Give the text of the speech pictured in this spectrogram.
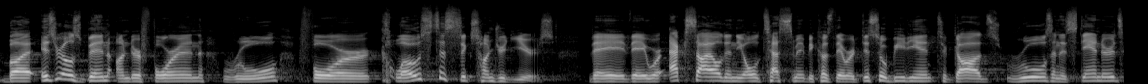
but Israel's been under foreign rule for close to 600 years. They, they were exiled in the Old Testament because they were disobedient to God's rules and his standards.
